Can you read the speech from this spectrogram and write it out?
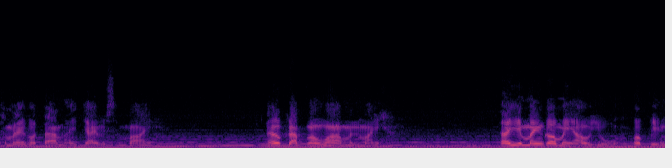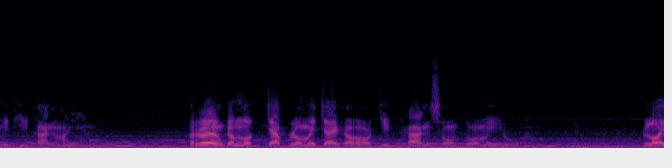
ทำอะไรก็ตามให้ใจมันสบาย แล้วกลับมาว่ามันใหม่ ถ้ายังมันก็ไม่เอาอยู่ ก็เปลี่ยนวิธีการใหม่ เริ่มกำหนดจับลมหายใจเขาออกจิตพร่านทรงตัวไม่อยู่ ปล่อย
